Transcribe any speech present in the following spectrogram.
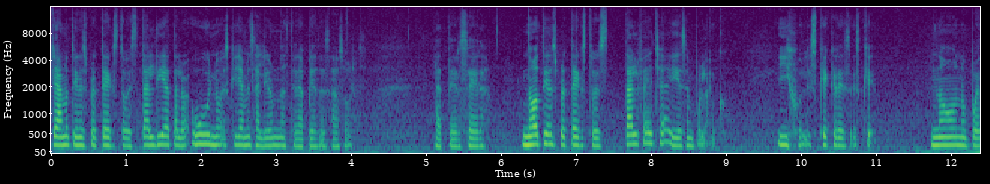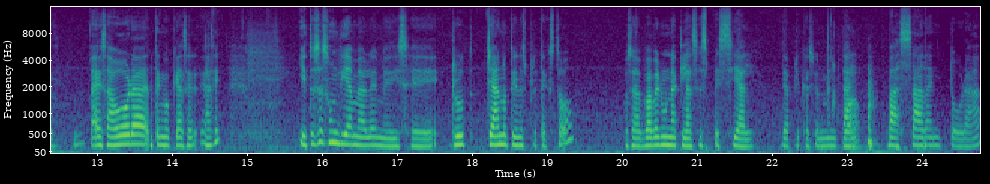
ya no tienes pretexto, es tal día, tal hora. Uy, no, es que ya me salieron unas terapias de esas horas. La tercera, no tienes pretexto, es tal fecha y es en Polanco. Híjoles, ¿qué crees? Es que no, no puedo. A esa hora tengo que hacer así. Y entonces un día me habla y me dice, Ruth, ya no tienes pretexto. O sea, va a haber una clase especial de aplicación mental basada en Torah,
